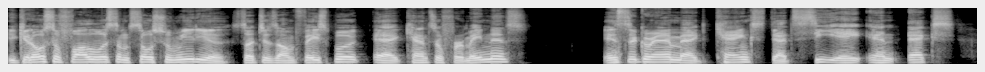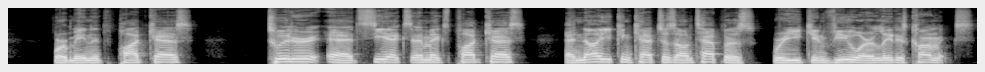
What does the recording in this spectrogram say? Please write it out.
You can also follow us on social media, such as on Facebook at Cancel for Maintenance, Instagram at Canx, that's C-A-N-X for Maintenance Podcast, Twitter at CXMX Podcast, and now you can catch us on Tapas, where you can view our latest comics.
